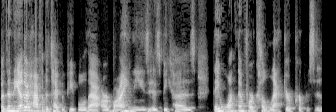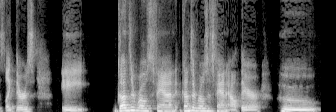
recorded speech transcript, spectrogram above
But then the other half of the type of people that are buying these is because they want them for collector purposes. Like there's a Guns N' Roses fan, Guns N' Roses fan out there who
